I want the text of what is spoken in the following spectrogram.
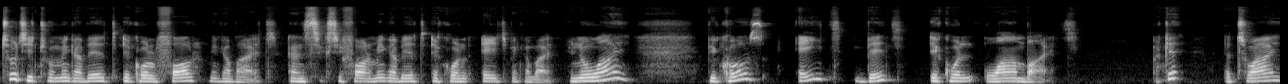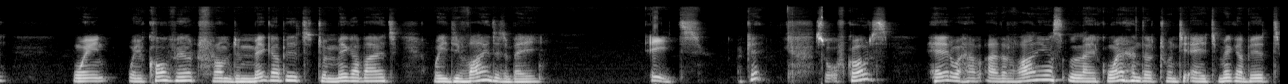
32 megabit equal 4 megabyte and 64 megabit equal 8 megabyte. You know why? Because 8 bit equal 1 byte. Okay? That's why when we convert from the megabit to megabyte we divide it by 8 okay? So of course here we have other values like 128 megabit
